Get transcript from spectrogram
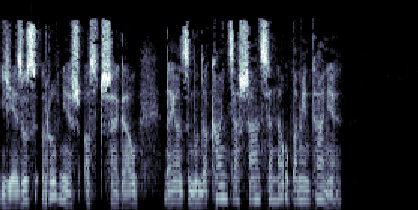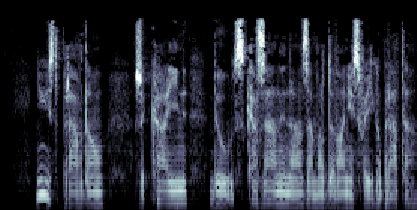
Jezus również ostrzegał, dając mu do końca szansę na upamiętanie. Nie jest prawdą, że Kain był skazany na zamordowanie swojego brata,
